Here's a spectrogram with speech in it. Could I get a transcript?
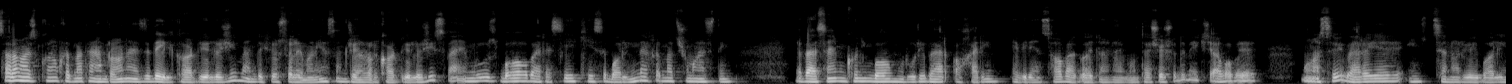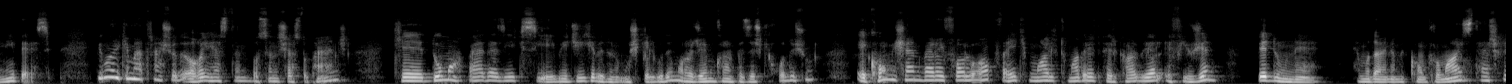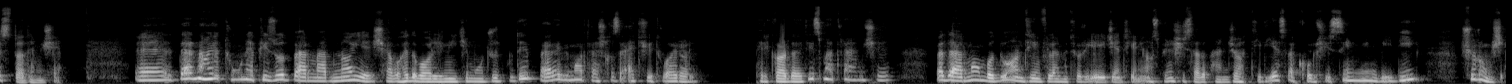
سلام عرض می‌کنم خدمت همراهان عزیز Daily Cardiology. من دکتر سلیمانی هستم general cardiologist و امروز با بررسی case بالینی در خدمت شما هستیم و سعی می‌کنیم با مروری بر آخرین evidence ها و guideline های منتشر شده به یک جواب مناسبی برای این سناریوی بالینی برسیم. بیماری که مطرح شده آقایی هستن با سن 65 که دو ماه بعد از یک CABG که بدون مشکل بوده مراجعه می‌کنن پزشک خودشون. اکو میشن برای follow up و یک mild to moderate pericardial effusion بدون hemodynamic compromise تشخیص داده میشه. در نهایت تو اون اپیزود بر مبنای شواهد بالینی که موجود بوده برای بیمار تشخیص acute viral pericarditis مطرح میشه و درمان با دو anti-inflammatory agent یعنی آسپرین 650 TID و کلشیسین نیم BD شروع میشه.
